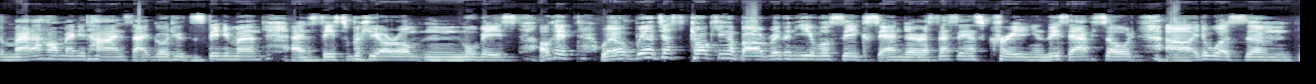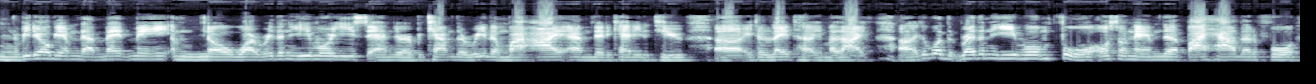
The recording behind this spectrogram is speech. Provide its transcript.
no matter how many times I go to the cinema and see superhero mm, movies. Okay, well, we're just talking about Resident Evil 6 and uh, Assassin's Creed in this episode. Uh, it was um, a video game that made me um, know what Resident Evil is and uh, became the reason why I am dedicated to uh, it later in my life. Uh, it was Resident Evil 4, also named by Biohazard 4,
